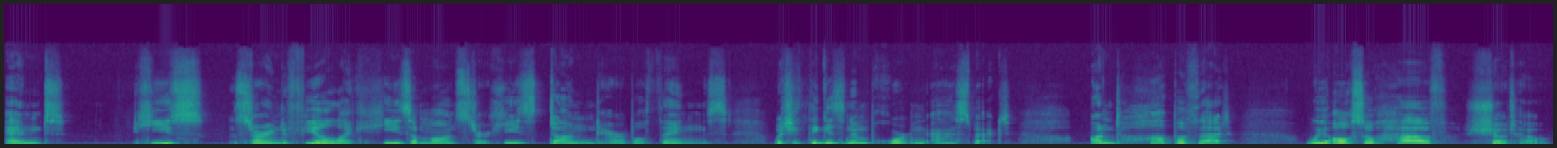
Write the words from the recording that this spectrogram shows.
And he's starting to feel like he's a monster. He's done terrible things, which I think is an important aspect. On top of that, we also have Shoto,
